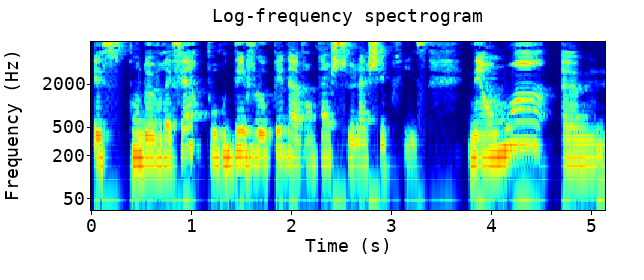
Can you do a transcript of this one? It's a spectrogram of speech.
et ce qu'on devrait faire pour développer davantage ce lâcher prise. Néanmoins, euh,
